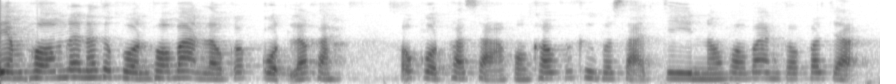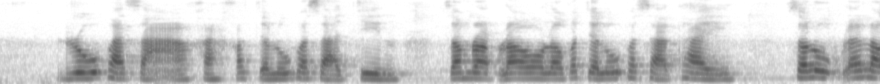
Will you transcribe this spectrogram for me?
รียมพร้อมแล้วนะทุกคนพ่อบ้านเราก็กดแล้วค่ะ เขากดภาษาของเขาก็คือภาษาจีนเนาะพ่อบ้านก็ก็จะรู้ภาษาค่ะเขาจะรู้ภาษาจีนสำหรับเราเราก็จะรู้ภาษาไทย สรุปแล้วเรา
